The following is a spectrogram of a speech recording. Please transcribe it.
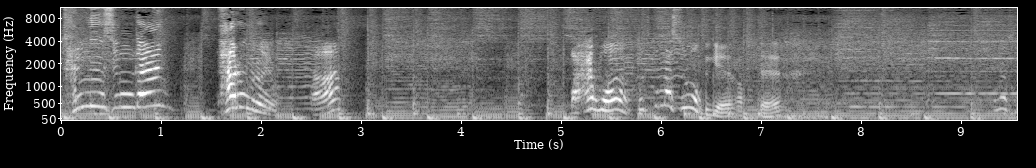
닿는 순간 바로 물어요. 자, 막 와. 벌써 끝났어. 크게 앞에 끝났어, 끝났어.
